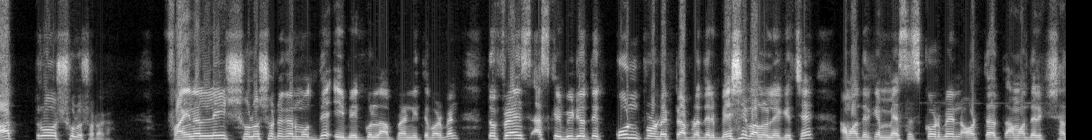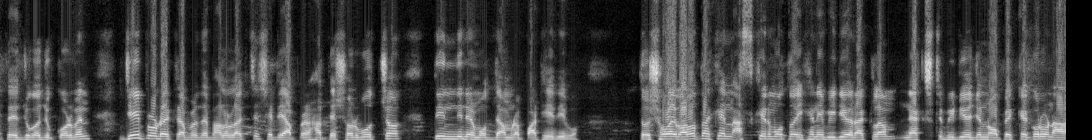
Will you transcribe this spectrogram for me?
মাত্র ষোলোশো টাকা। ফাইনালি ষোলোশো টাকার মধ্যে এই ব্যাগগুলো আপনারা নিতে পারবেন। তো ফ্রেন্ডস আজকের ভিডিওতে কোন প্রোডাক্ট আপনাদের বেশি ভালো লেগেছে, আমাদেরকে মেসেজ করবেন, অর্থাৎ আমাদের সাথে যোগাযোগ করবেন। যেই প্রোডাক্টটা আপনাদের ভালো লাগছে, সেটি আপনার হাতে সর্বোচ্চ তিন দিনের মধ্যে আমরা পাঠিয়ে দিব। তো সবাই ভালো থাকেন, আজকের মতো এখানে ভিডিও রাখলাম। নেক্সট ভিডিওর জন্য অপেক্ষা করুন, আর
